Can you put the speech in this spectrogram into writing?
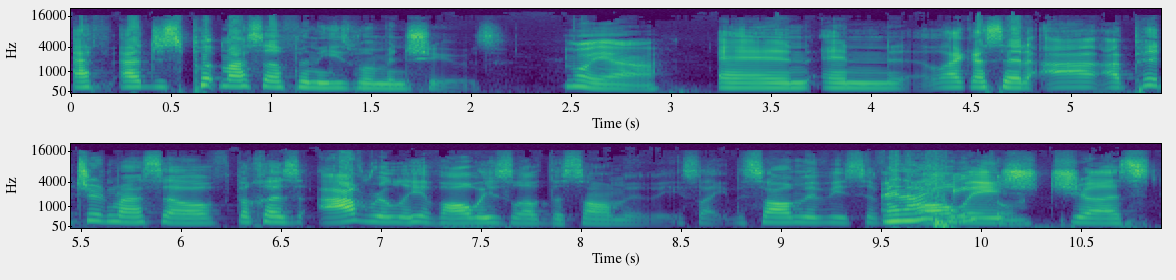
I, I just put myself in these women's shoes. Oh yeah, and and like I said, I, I pictured myself because I really have always loved the Saw movies. Like the Saw movies have always just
